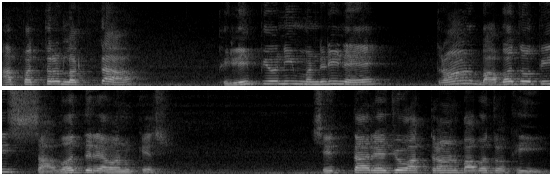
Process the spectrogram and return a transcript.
આ પત્ર લખતા ફિલિપિયોની મંડળીને ત્રણ બાબતોથી સાવધ રહેવાનું કહે છે. ચેતતા રહેજો આ ત્રણ બાબતોથી.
